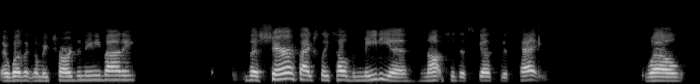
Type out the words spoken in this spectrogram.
they wasn't going to be charging anybody. The sheriff actually told the media not to discuss this case. Well,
